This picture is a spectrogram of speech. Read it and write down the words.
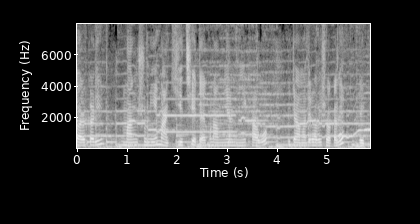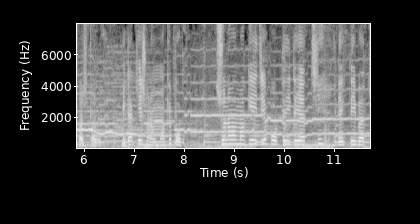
তরকারি, মাংস নিয়ে মাখিয়েছি, এটা এখন আমি আর নিয়ে খাব। এটা আমাদের হবে সকালে ব্রেকফাস্ট হবে। এটা খেয়ে সোনামামাকে পড়তে সোনামামাকে এই যে পড়তে দিতে যাচ্ছি। দেখতেই পাচ্ছ,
